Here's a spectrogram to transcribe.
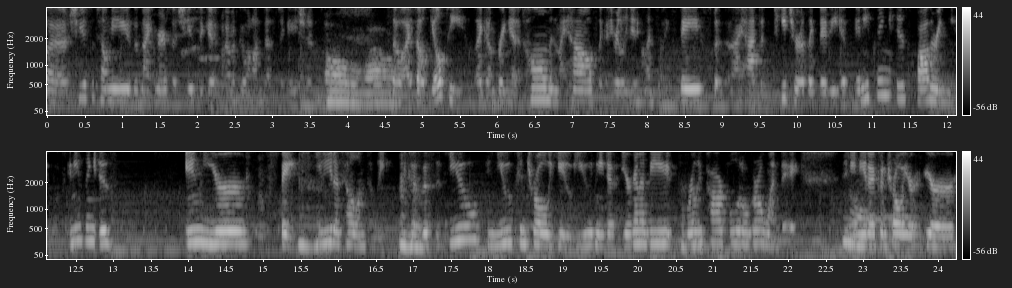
Uh, she used to tell me the nightmares that she used to get when I would go on investigations. Oh wow! So I felt guilty, like I'm bringing it home in my house. Like I really need to cleanse my space. But then I had to teach her. I was like, baby, if anything is bothering you, if anything is in your space, Mhm. you need to tell them to leave because Mhm. this is you and you control you. You need to. You're gonna be a really Mm-hmm. powerful little girl one day. And you need to control your your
